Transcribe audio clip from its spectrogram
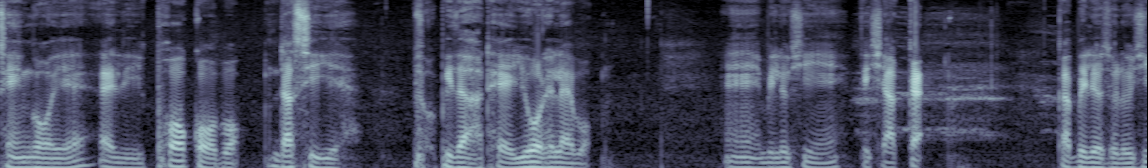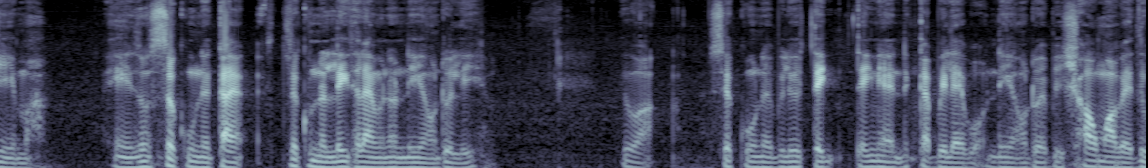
စင်ကော်ရဲ့အဲ့ဒီဖောကော်ပေါ့ဓာတ်စီရဲ့ဖြောပြီးသားထည့်ရောထည့်လိုက်ပေါ့အဲပြီးလို့ရှိရင်တေချာကတ်ကတ်ပြီးလို့ဆိုလို့ရှိရင်မှာအဲဆိုစက်ကူနဲ့ကတ်စက်ကူနဲ့လိမ့်ထည့်လိုက်မယ်နော်နေအောင်တွေ့လေသူကစက်ကုန်းနဲ့ပြီးလို့တိတ်တိတ်နဲ့ကပ်ပေးလိုက်ပေါ့နေအောင်အတွက်ပြီးရှောက်မှပဲသူ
